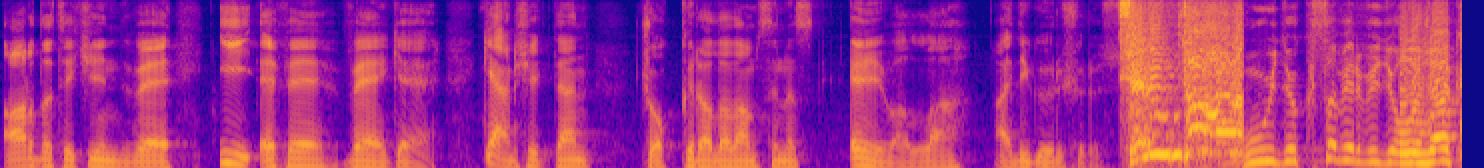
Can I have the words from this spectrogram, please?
Arda Tekin ve İFVG. Gerçekten çok kral adamsınız. Eyvallah. Hadi görüşürüz. Bu video kısa bir video olacak.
